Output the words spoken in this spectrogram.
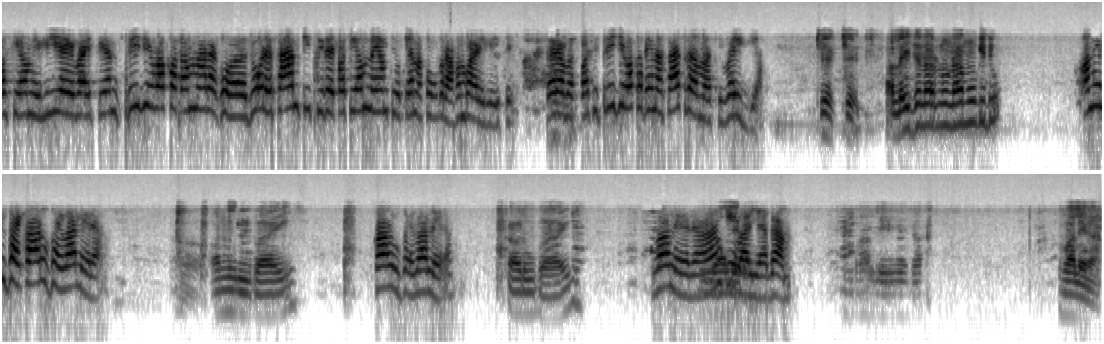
પછી અમે લઈ આવ્યા તેમ ત્રીજી વખત અમારા જોડે જોડે શાંતિથી રહે પછી અમને એમ થયું કે એના છોકરા સંભાળી લે છે બરાબર પછી ત્રીજી વખત એના સાસરામાંથી વહી ગયા. ઠીક ઠીક. આ લઈ જનારનું નામ શું કીધું? અનિલભાઈ કાળુભાઈ વાલેરા. અનિલભાઈ. કાળુભાઈ વાલેરા. કાળુભાઈ. વાલેરા અંકેવાડિયા ગામ. વાલેરા. વાલેરા.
